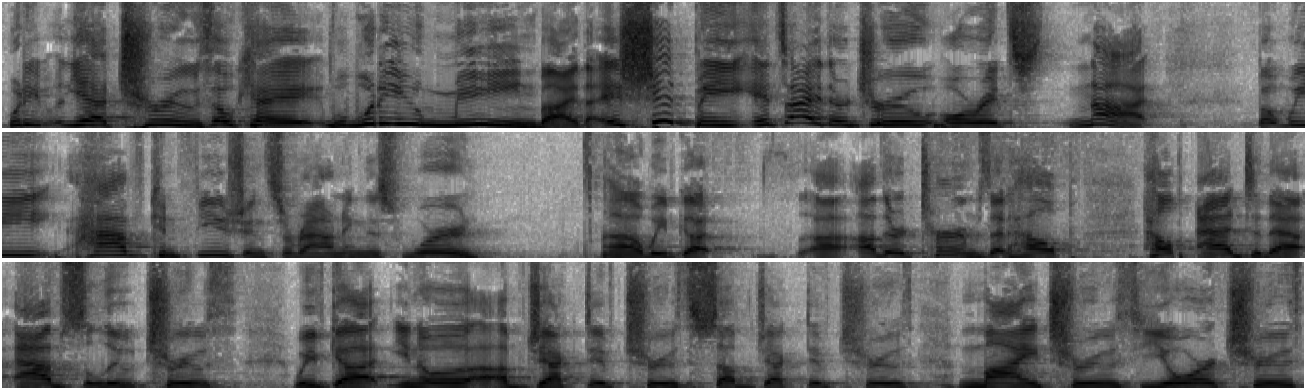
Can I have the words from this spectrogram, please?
what do you, yeah, truth, okay, well, what do you mean by that? It should be, it's either true or it's not. But we have confusion surrounding this word. Uh, we've got uh, other terms that help help add to that absolute truth. We've got, you know, objective truth, subjective truth, my truth, your truth.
